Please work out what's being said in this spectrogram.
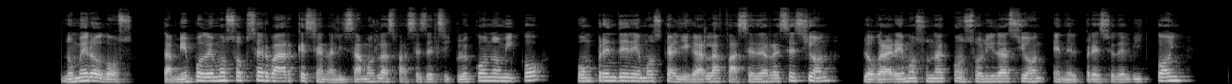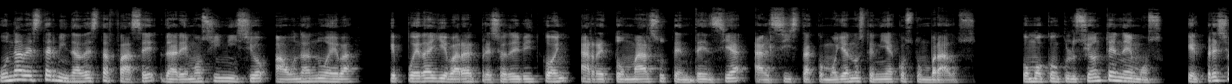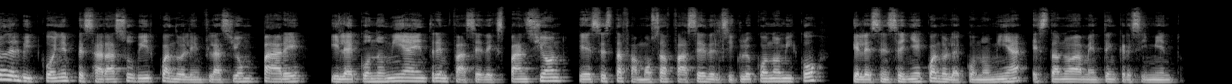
Número 2. También podemos observar que si analizamos las fases del ciclo económico, comprenderemos que al llegar la fase de recesión, lograremos una consolidación en el precio del Bitcoin. Una vez terminada esta fase, daremos inicio a una nueva que pueda llevar al precio del Bitcoin a retomar su tendencia alcista como ya nos tenía acostumbrados. Como conclusión tenemos que el precio del Bitcoin empezará a subir cuando la inflación pare y la economía entra en fase de expansión, que es esta famosa fase del ciclo económico que les enseñé cuando la economía está nuevamente en crecimiento.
